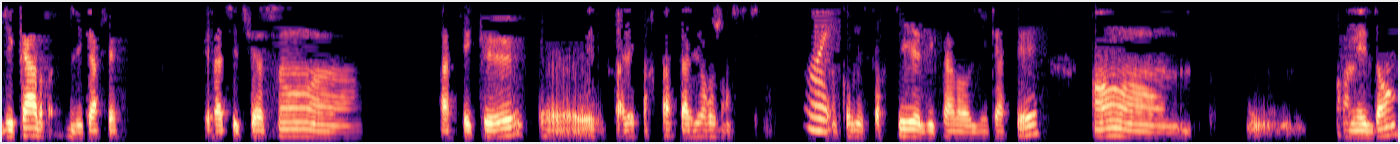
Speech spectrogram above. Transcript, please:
du cadre du café. Et la situation euh, a fait que euh, il fallait faire face à l'urgence. Ouais. Donc on est sorti du cadre du café en en aidant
